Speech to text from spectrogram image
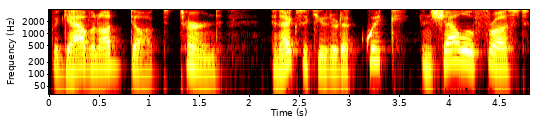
but Gavinaugh ducked, turned, and executed a quick and shallow thrust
